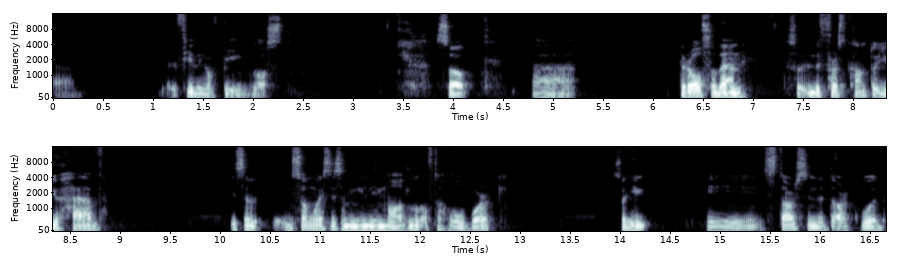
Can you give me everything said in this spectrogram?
Um, the feeling of being lost. So, uh, but also then, so in the first canto you have, it's a in some ways it's a mini model of the whole work. So he he starts in the dark wood,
